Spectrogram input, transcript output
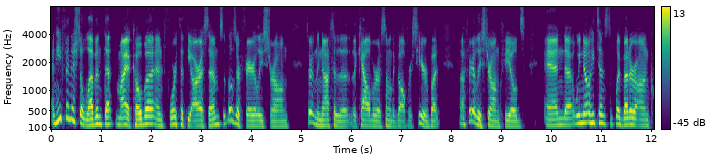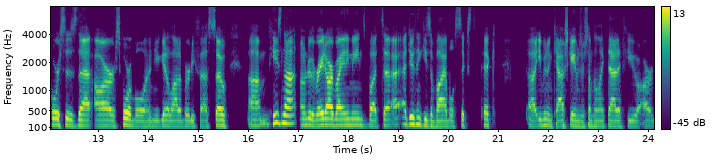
And he finished 11th at Mayakoba and fourth at the RSM. So those are fairly strong. Certainly not to the, the caliber of some of the golfers here, but uh, fairly strong fields. And uh, we know he tends to play better on courses that are scoreable and you get a lot of birdie fest. So um, he's not under the radar by any means, but uh, I, I, do think he's a viable sixth pick, uh, even in cash games or something like that. If you are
